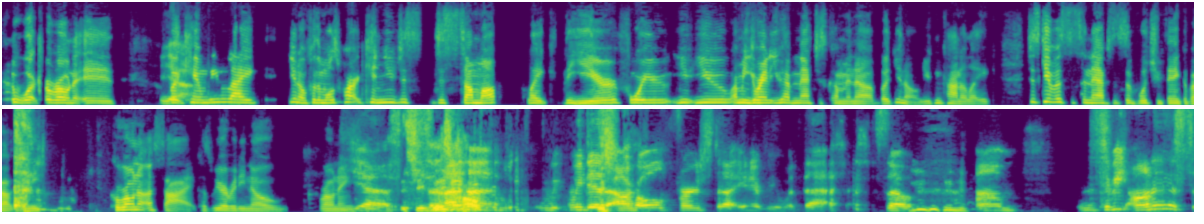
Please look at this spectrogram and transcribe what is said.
what Corona is, Yeah. but can we like, you know, for the most part, can you just just sum up like the year for you? You, you I mean, granted, you have matches coming up, but you know, you can kind of like just give us a synopsis of what you think about 2020, Corona aside, because we already know Corona. Yes. Did she just call? we, we, we did Did our whole first uh, interview with that. So, um, to be honest,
